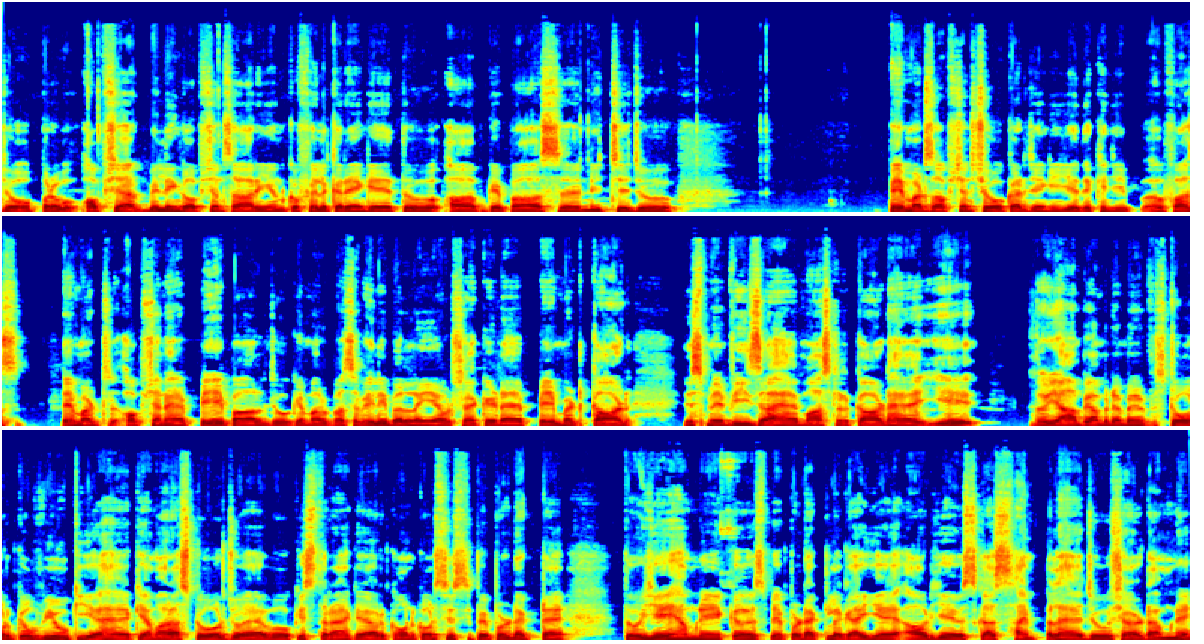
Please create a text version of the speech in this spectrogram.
جو اوپر آپشن بلنگ آپشنس آ رہی ہیں ان کو فل کریں گے۔ تو آپ کے پاس نیچے جو پیمنٹس آپشن شو کر جائیں گی، یہ دیکھیں جی فرسٹ پیمنٹ آپشن ہے پے پال جو کہ ہمارے پاس اویلیبل نہیں ہے اور سیکنڈ ہے پیمنٹ کارڈ اس میں ویزا ہے ماسٹر کارڈ ہے۔ یہ تو یہاں پہ ہم نے ہمیں اسٹور کو ویو کیا ہے کہ ہمارا اسٹور جو ہے وہ کس طرح کے اور کون کون سی اس پہ پروڈکٹ ہیں۔ تو یہ ہم نے ایک اس پہ پروڈکٹ لگائی ہے اور یہ اس کا سیمپل ہے جو شرٹ ہم نے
